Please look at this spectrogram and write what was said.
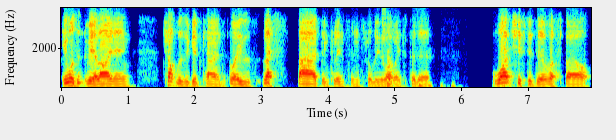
it wasn't realigning. Trump was a good candidate. Well, he was less bad than Clinton's probably the Sure. right way to put it. White shifted the Rust Belt.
